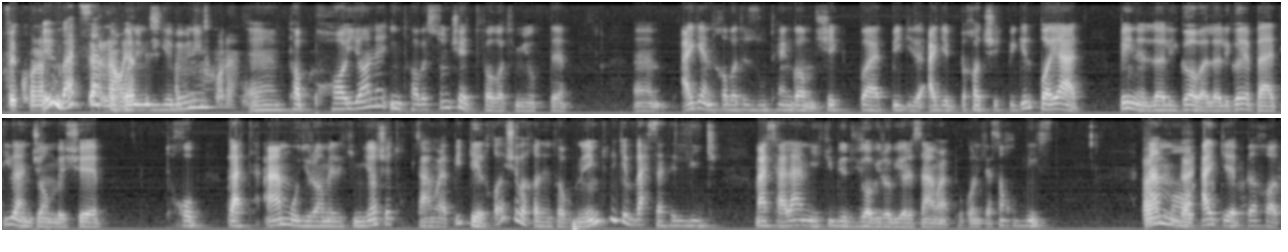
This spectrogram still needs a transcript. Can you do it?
فکر کنم ببین بعد در نهایت دیگه. ببینیم تا پایان این تابستون چه اتفاقاتی میفته اگه انتخابات زود هنگام شکل باید بگیره اگه بخواد شکل بگیره باید بین لالیگا و لالیگای بعدی انجام بشه. خب قطعا مدیر عاملی که میاد؟ شاید سرمربی دلخواهش رو بخواد انتخاب کنه. نمی‌تونه که وسط لیگ مثلا یکی بیاد جاوی رو بیاره سرمربی کنه که اصلا خوب نیست. بله، اما اگه بخواد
